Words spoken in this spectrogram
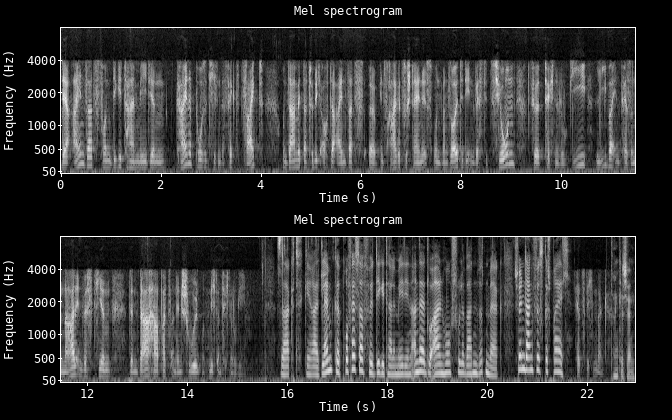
der Einsatz von digitalen Medien keine positiven Effekte zeigt und damit natürlich auch der Einsatz äh, in Frage zu stellen ist. Und man sollte die Investition für Technologie lieber in Personal investieren, denn da hapert es an den Schulen und nicht an Technologie. Sagt Gerald Lemke, Professor für digitale Medien an der Dualen Hochschule Baden-Württemberg. Schönen Dank fürs Gespräch. Herzlichen Dank. Dankeschön.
